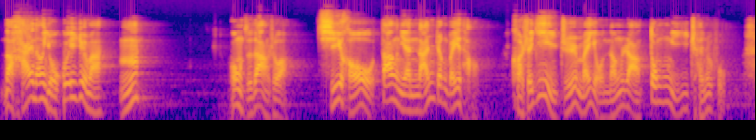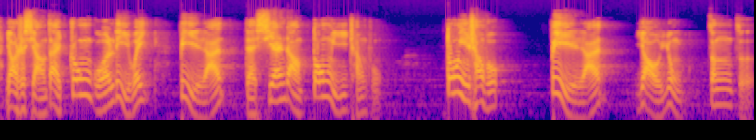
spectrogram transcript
那还能有规矩吗？”嗯，公子荡说：“齐侯当年南征北讨。”可是，一直没有能让东夷臣服。要是想在中国立威，必然得先让东夷臣服。东夷臣服，必然要用曾子。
